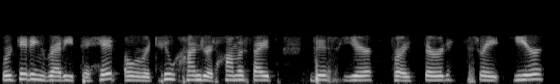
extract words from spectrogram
We're getting ready to hit over 200 homicides this year for a third straight year.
